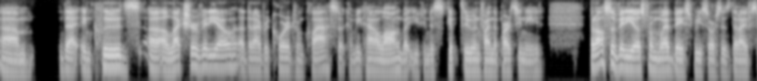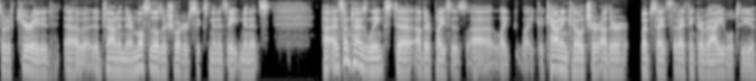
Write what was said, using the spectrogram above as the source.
Um, that includes a, lecture video uh, that I've recorded from class. So it can be kind of long, but you can just skip through and find the parts you need. But also videos from web-based resources that I've sort of curated uh, and found in there. Most of those are shorter, six minutes, eight minutes. Uh, and sometimes links to other places uh, like like Accounting Coach or other websites that I think are valuable to you.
